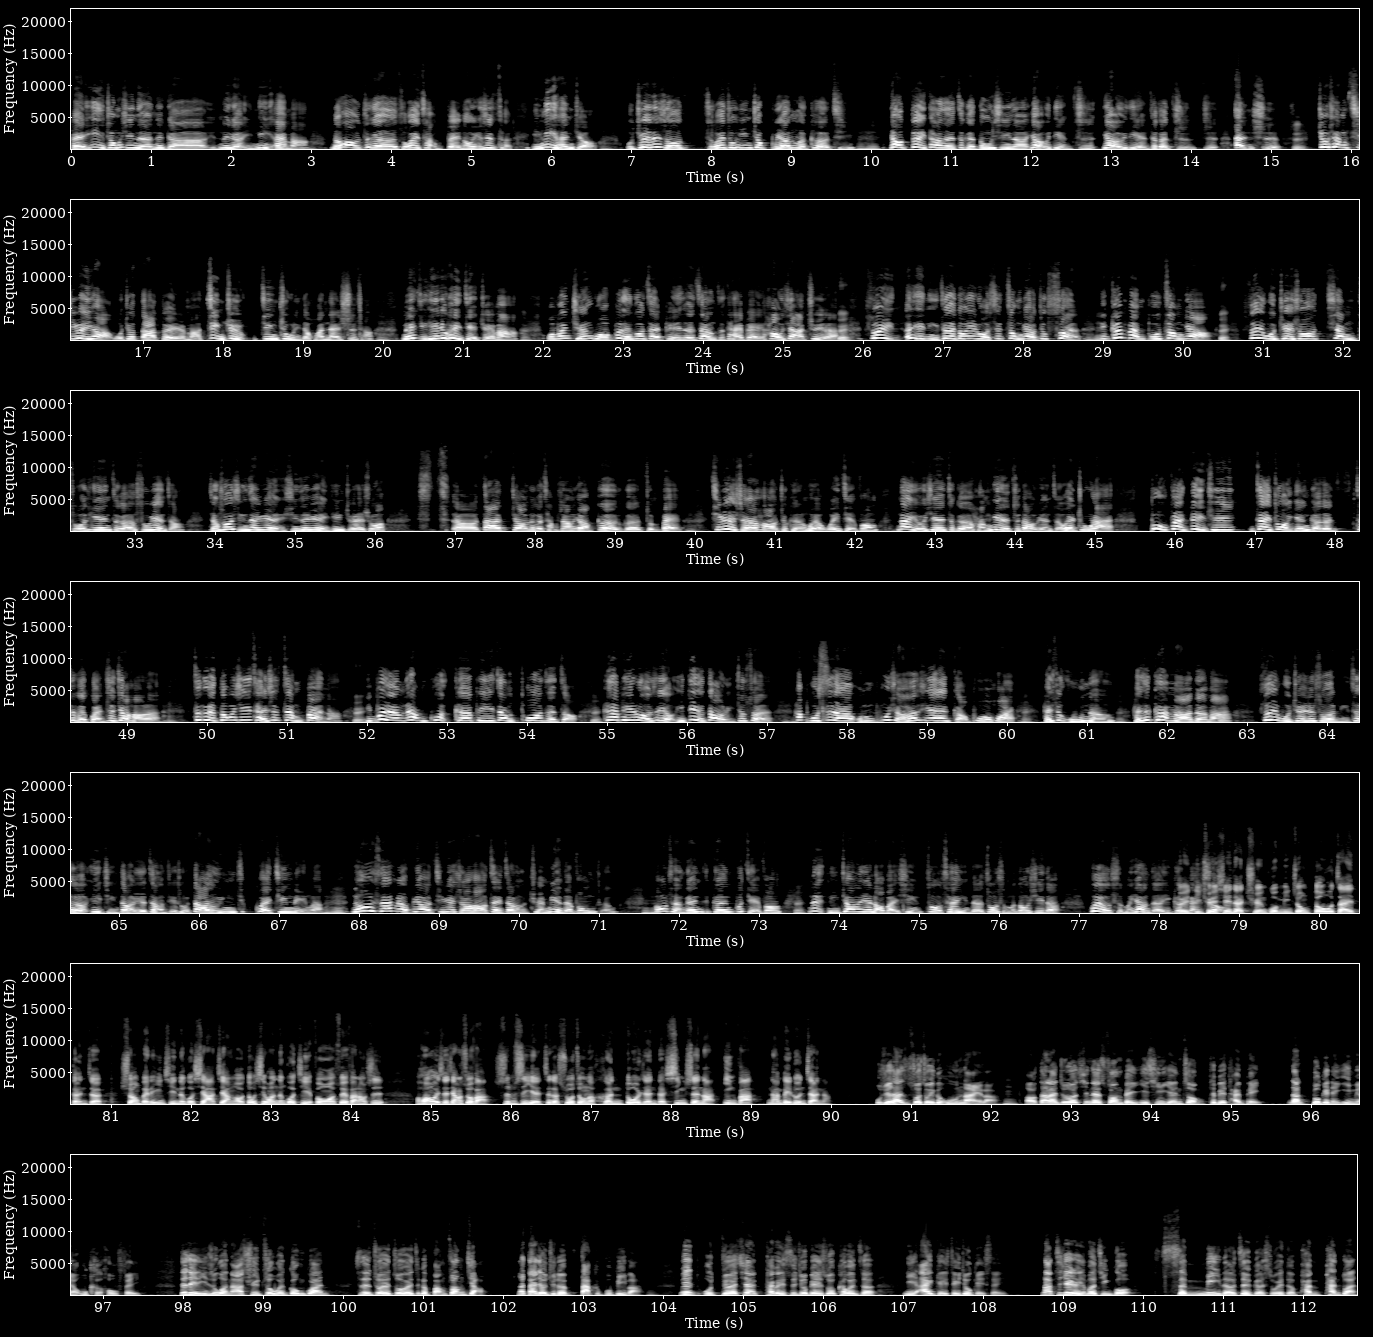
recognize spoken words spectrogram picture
北艺中心的那个那个隐匿案嘛，然后这个所谓长北农也是隐匿很久。我觉得那时候。指挥中心就不要那么客气，嗯、要对他的这个东西呢，要有一点指，要有一点这个指指暗示。是，就像七月一号，我就大队人马进驻进驻你的环南市场，嗯、没几天就可以解决嘛。嗯、我们全国不能够再陪着这样子台北耗下去了。对，所以而且你这个东西如果是重要就算了，嗯、你根本不重要。嗯、对，所以我觉得说，像昨天这个苏院长讲说，行政院行政院已经觉得说。呃，大家叫这个厂商要各个准备，七月十二号就可能会有微解封，那有一些这个行业的指导原则会出来，部分地区再做严格的这个管制就好了，这个东西才是正办啊，对。你不能让科科批这样拖着走，柯对 P 如果是有一定的道理就算了，他不是啊，我们不晓得他现在搞破坏，还是无能，还是干嘛的嘛？所以我觉得，就是说，你这个疫情到一个这样结束，大家都已经快清零了，嗯、然后实在没有必要七月十二号再这样子全面的封城，封城跟跟不解封，那你叫那些老百姓做餐饮的、做什么东西的，会有什么样的一个？对，的确，现在全国民众都在等着双北的疫情能够下降哦，都希望能够解封哦。所以范老师，黄伟哲这样的说法，是不是也这个说中了很多人的心声啊，引发南北论战呐、啊？我觉得他是说出一个无奈啦，嗯，哦，当然就是说现在双北疫情严重，特别台北，那多给点疫苗无可厚非。但是你如果拿去作为公关，甚至作为作为这个绑桩脚，那大家就觉得大可不必吧。因为我觉得现在台北市就变成说柯文哲，你爱给谁就给谁。那这些人有没有经过缜密的这个所谓的判判断？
